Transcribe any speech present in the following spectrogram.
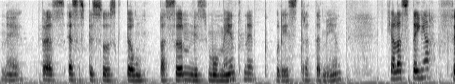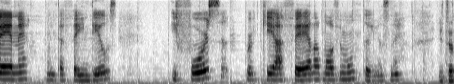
né, para essas pessoas que estão passando nesse momento, né, por esse tratamento, que elas tenham fé, né, muita fé em Deus e força, porque a fé ela move montanhas, né? E ta-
